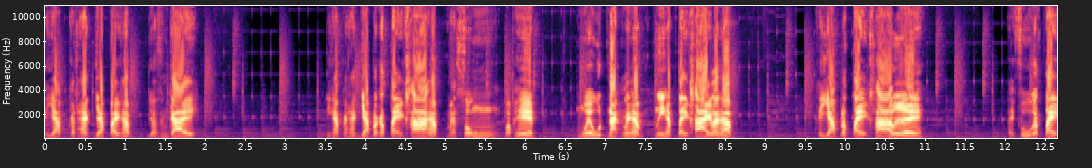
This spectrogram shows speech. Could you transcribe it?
ขยับกระแทกยับไปครับยอดสันไกนี่ครับกระแทกยับแล้วก็เตะขาครับแมททรงประเภทมวยอาวุธหนักเลยครับนี่ครับเตะขาแล้วครับ ขยับแล้วเตะขาเลยไซฟูก็เตะ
